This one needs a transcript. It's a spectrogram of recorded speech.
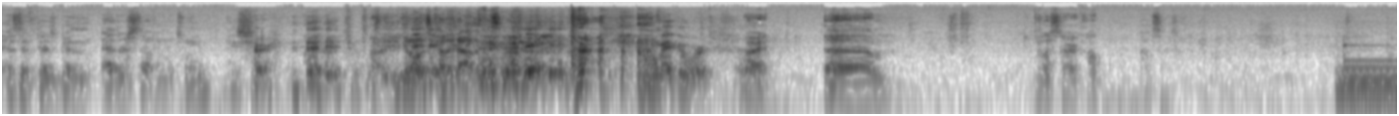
as if there's been other stuff in between? Sure. All right, you can always cut it out if it's not. we'll make it work. All right. Um, you want to start? Música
